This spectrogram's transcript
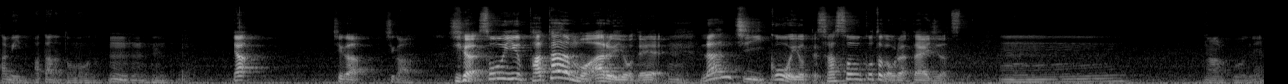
タミーのパターンだと思うの。うんうんうん。いや違う。違う、違う。そういうパターンもあるようで、うランチ行こうよって誘うことが俺は大事だっつって。うーん。なるほどね。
